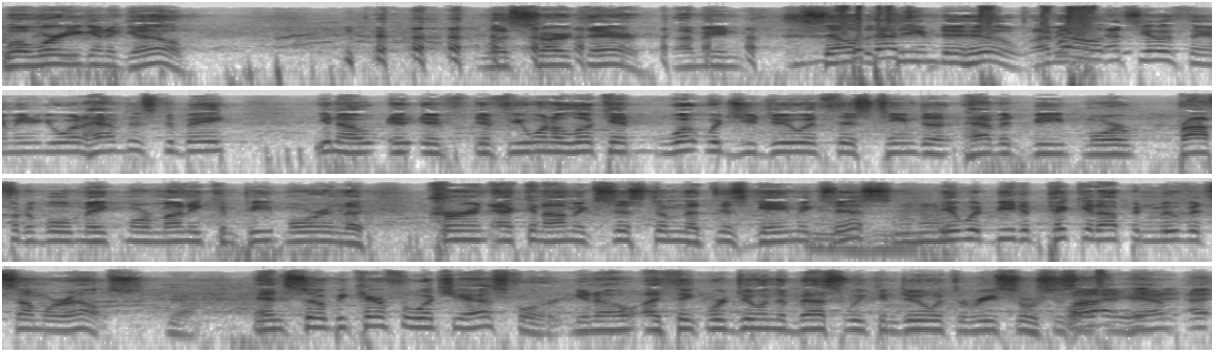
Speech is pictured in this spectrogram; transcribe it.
Well, where are you going to go? Let's start there. I mean, sell But the team to who? I mean, well- that's the other thing. I mean, you want to have this debate. You know, if if you want to look at what would you do with this team to have it be more profitable, make more money, compete more in the current economic system that this game exists, mm-hmm. it would be to pick it up and move it somewhere else. Yeah. And so, be careful what you ask for. You know, I think we're doing the best we can do with the resources Well, that we have. I- I-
